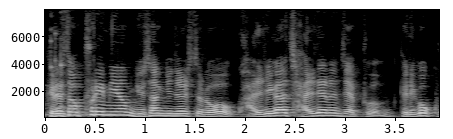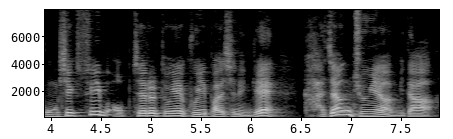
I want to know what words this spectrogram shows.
그래서 프리미엄 유산균일수록 관리가 잘 되는 제품 그리고 공식 수입 업체를 통해 구입하시는 게 가장 중요합니다.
